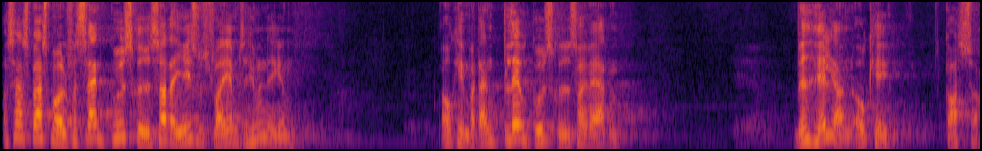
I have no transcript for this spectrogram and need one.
Og så er spørgsmålet, forsvandt Guds rige så, da Jesus fløj hjem til himlen igen? Okay, hvordan blev Guds rige så i verden? Ved helgen, okay. Godt så.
